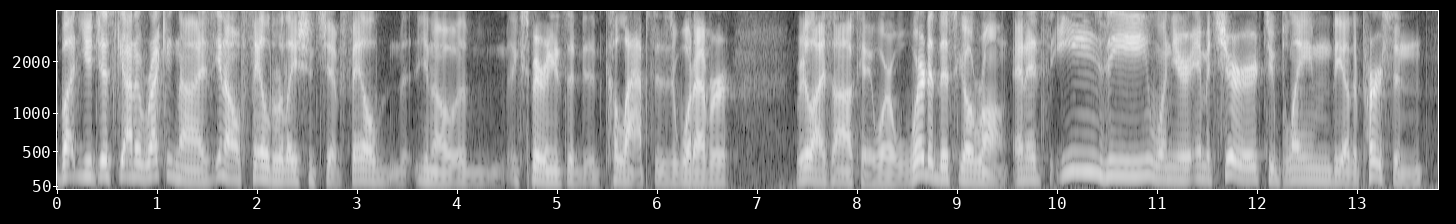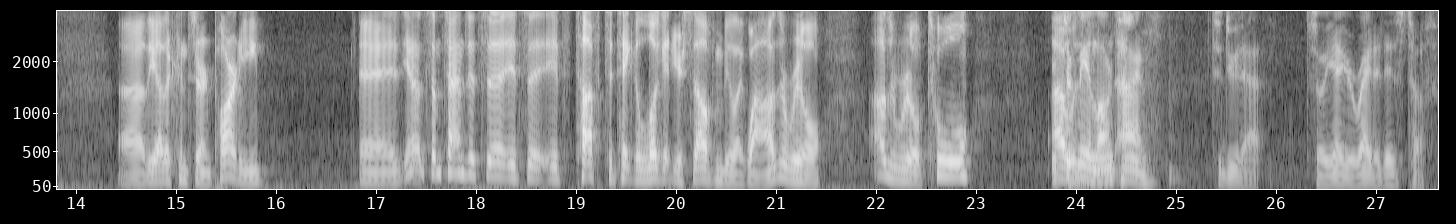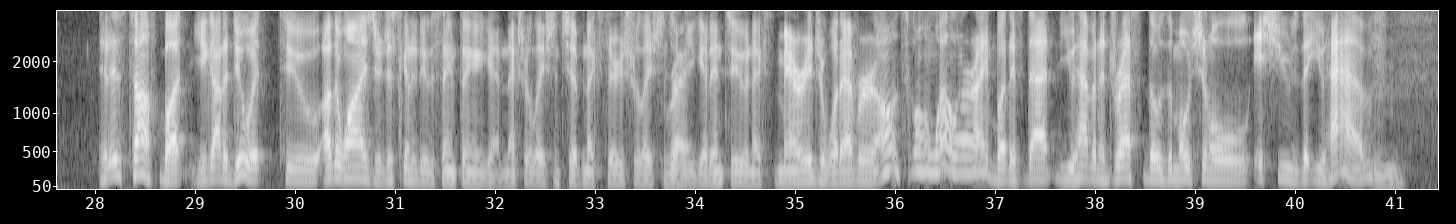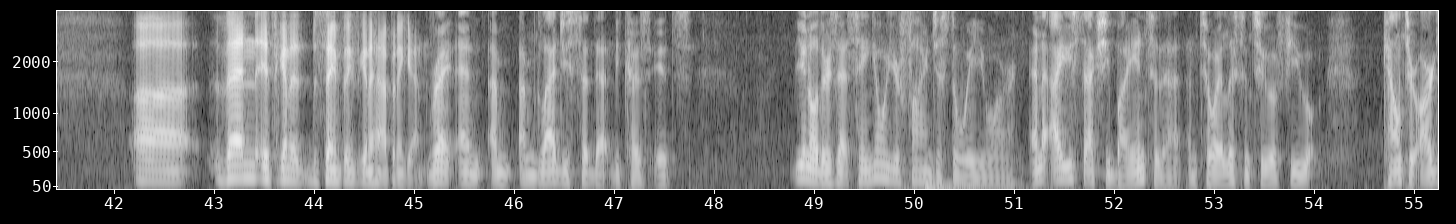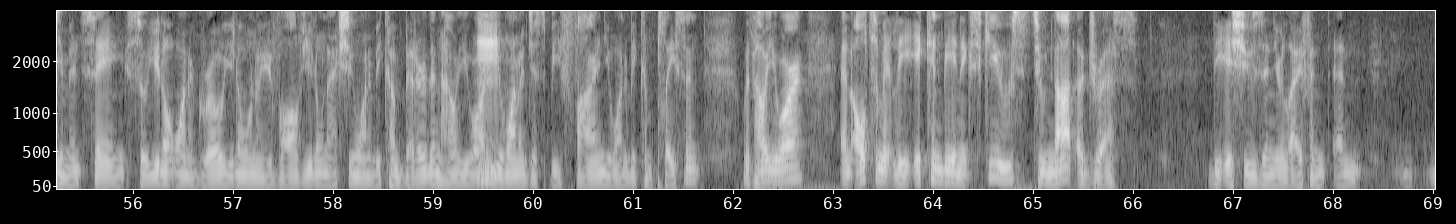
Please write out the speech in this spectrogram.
But you just got to recognize, you know, failed relationship, failed, you know, experience that it collapses or whatever. Realize, ah, okay, where where did this go wrong? And it's easy when you're immature to blame the other person, uh, the other concerned party. And you know, sometimes it's a it's a it's tough to take a look at yourself and be like, wow, I was a real I was a real tool. It I took me a long time to do that. So yeah, you're right. It is tough. It is tough, but you got to do it to otherwise you're just going to do the same thing again. Next relationship, next serious relationship Right. you get into, next marriage or whatever. Oh, it's going well, all right, but if that you haven't addressed those emotional issues that you have, Mm. uh, then it's going to the same thing's going to happen again. Right, and I'm I'm glad you said that because it's, you know, there's that saying, "Oh, you're fine just the way you are," and I used to actually buy into that until I listened to a few counter arguments saying, "So you don't want to grow, you don't want to evolve, you don't actually want to become better than how you are, hmm. you want to just be fine, you want to be complacent with how you are," and ultimately, it can be an excuse to not address the issues in your life. And and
